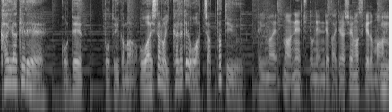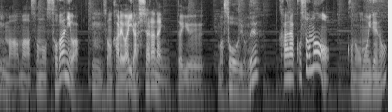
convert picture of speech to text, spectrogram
回だけでこうデートというか、まあ、お会いしたのは1回だけで終わっちゃったっていうで今まあねちょっと年齢書いてらっしゃいますけど、まあ、うん、今まあそのそばには、うん、その彼はいらっしゃらないという。まあそうよね。からこそのこの思い出の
